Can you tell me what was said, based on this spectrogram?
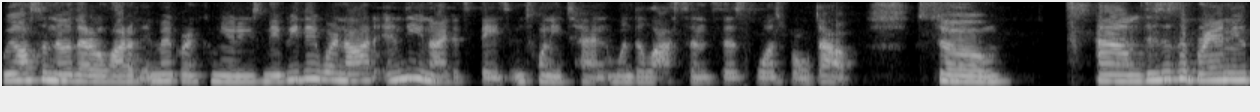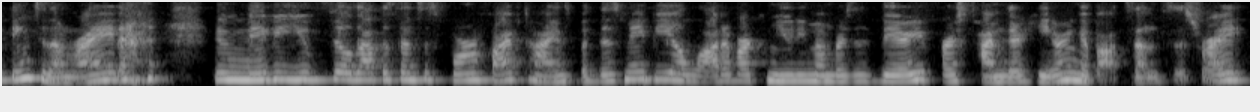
We also know that a lot of immigrant communities maybe they were not in the United States in 2010 when the last census was rolled out. So um, this is a brand new thing to them, right? maybe you've filled out the census four or five times, but this may be a lot of our community members the very first time they're hearing about census, right?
